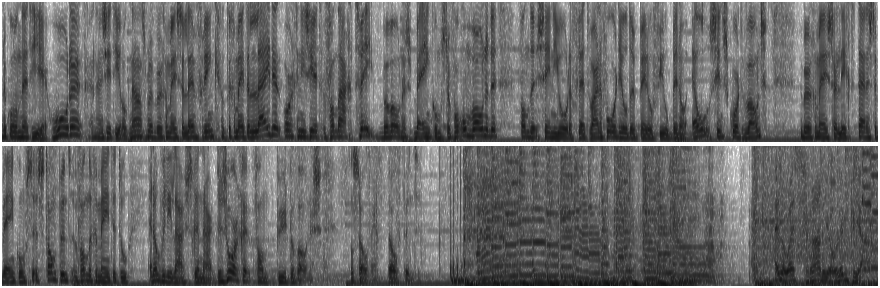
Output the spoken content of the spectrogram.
En ik kon hem net hier horen, en hij zit hier ook naast me, burgemeester Lemfrink. De gemeente Leiden organiseert vandaag twee bewonersbijeenkomsten... voor omwonenden van de seniorenflat... waar de veroordeelde pedofiel Benno L. sinds kort woont. De burgemeester ligt tijdens de bijeenkomsten het standpunt van de gemeente toe... en ook wil hij luisteren naar de zorgen van buurtbewoners. Tot zover, de hoofdpunten. NOS Radio Olympia.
